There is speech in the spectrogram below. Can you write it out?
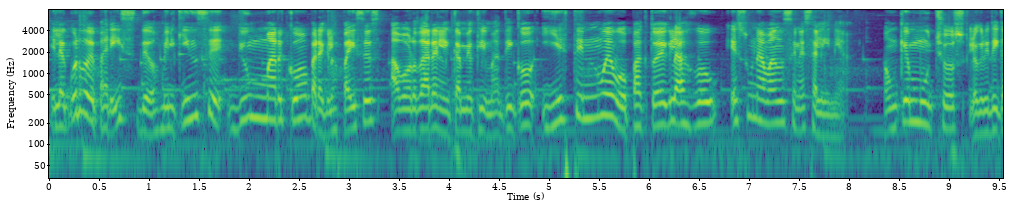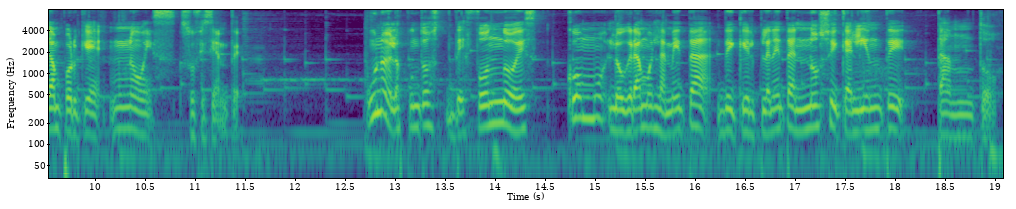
El Acuerdo de París de 2015 dio un marco para que los países abordaran el cambio climático y este nuevo Pacto de Glasgow es un avance en esa línea, aunque muchos lo critican porque no es suficiente. Uno de los puntos de fondo es cómo logramos la meta de que el planeta no se caliente tanto.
